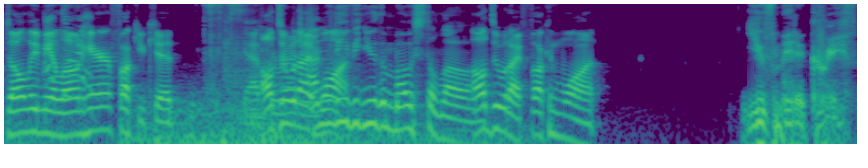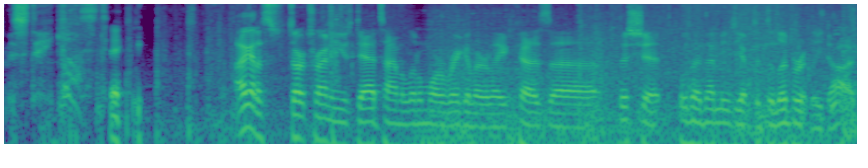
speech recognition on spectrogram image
Don't leave me alone here. Fuck you, kid. Yeah, I'll do what I want. I'm leaving you the most alone. I'll do what I fucking want. You've made a grave mistake. stay. I gotta start trying to use dad time a little more regularly, cause uh, this shit, Well, then that means you have to deliberately dodge.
